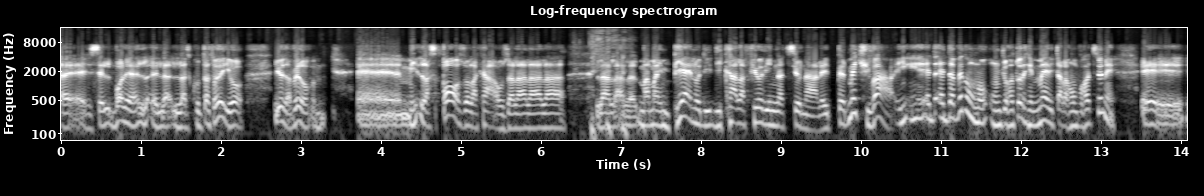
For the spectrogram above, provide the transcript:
eh, se vuole l'ascoltatore, io, io davvero eh, mi, la sposo la causa, la, la, la, ma, ma, in pieno di, di calafiori in nazionale. Per me ci va, è, è davvero uno, un giocatore che merita la convocazione e,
